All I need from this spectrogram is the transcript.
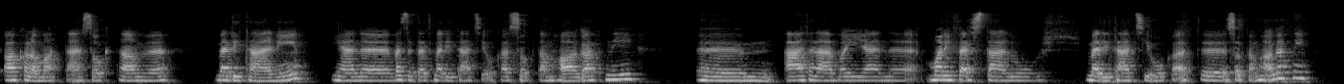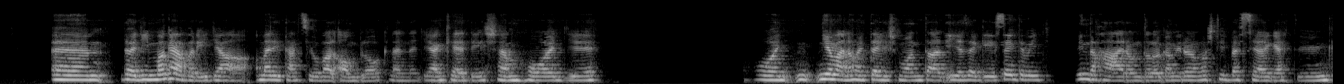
alkalomattán szoktam meditálni, ilyen vezetett meditációkat szoktam hallgatni, általában ilyen manifestálós meditációkat szoktam hallgatni, de hogy így magával így a, a meditációval unblock lenne egy olyan kérdésem, hogy, hogy nyilván, ahogy te is mondtad, így az egész, szerintem így mind a három dolog, amiről most így beszélgetünk,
